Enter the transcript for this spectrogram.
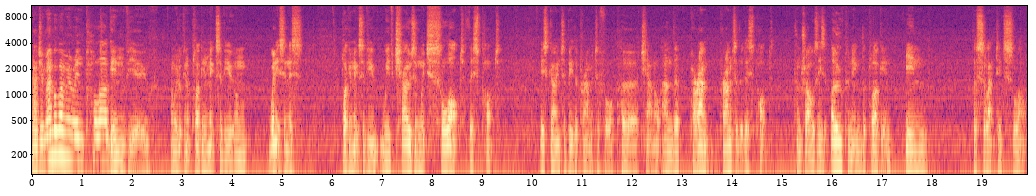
Now do you remember when we were in plugin view and we're looking at plugin mixer view and when it's in this plugin mixer view we've chosen which slot this pot is going to be the parameter for per channel and the param parameter that this pot controls is opening the plugin in the selected slot.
